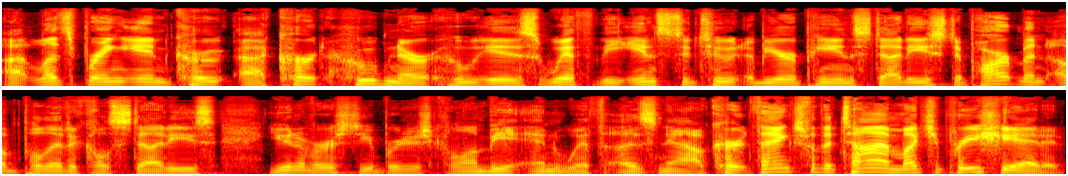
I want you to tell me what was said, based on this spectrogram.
Uh, let's bring in Kurt, uh, Kurt Hubner, who is with the Institute of European Studies, Department of Political Studies, University of British Columbia, and with us now. Kurt, thanks for the time. Much appreciated.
